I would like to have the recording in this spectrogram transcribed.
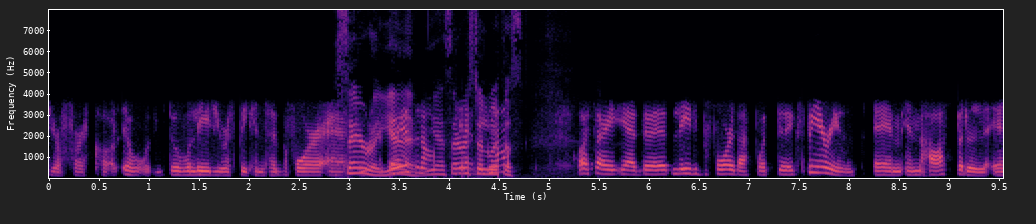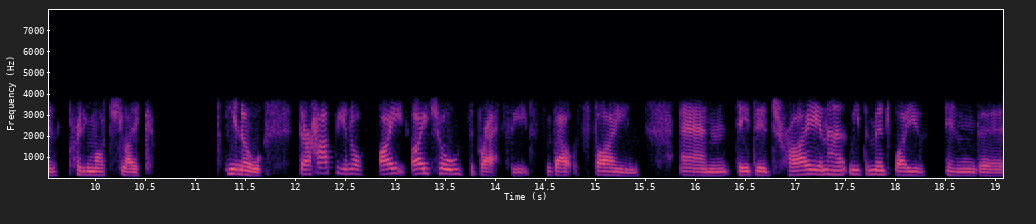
your first call, the lady you were speaking to before, um, Sarah, yeah. an Yeah, Sarah's still with an op- us. Oh, sorry, yeah, the lady before that, but the experience um, in the hospital is pretty much like, you know, they're happy enough. I, I chose to breastfeed, so that was fine. And they did try and help me, the midwives in the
